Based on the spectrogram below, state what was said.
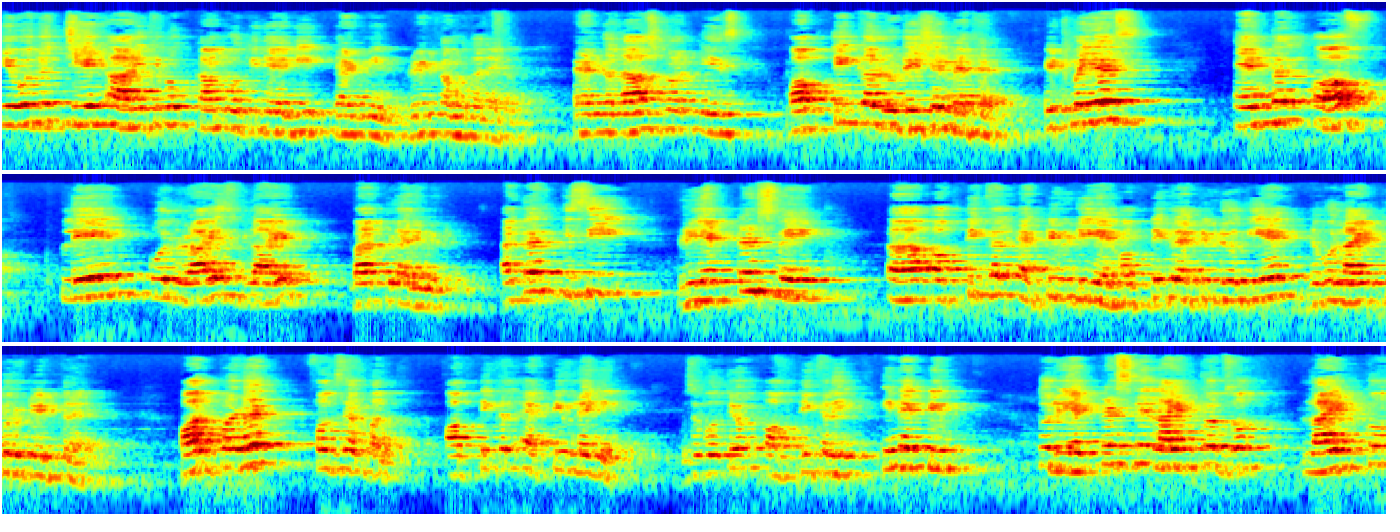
कि वो जो चेंज आ रही थी, वो कम होती जाएगी। दैट मीन रेट कम होता जाएगा। And the last one is optical rotation method it measures angle of plane polarised light by polarimeter अगर किसी रिएक्टेंट्स में ऑप्टिकल uh, एक्टिविटी है ऑप्टिकल एक्टिविटी होती है जब वो लाइट को रोटेट करें। और product for example optical active नहीं है उसे बोलते हो ऑप्टिकली इनएक्टिव तो रिएक्टेंट्स ने लाइट को लाइट को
